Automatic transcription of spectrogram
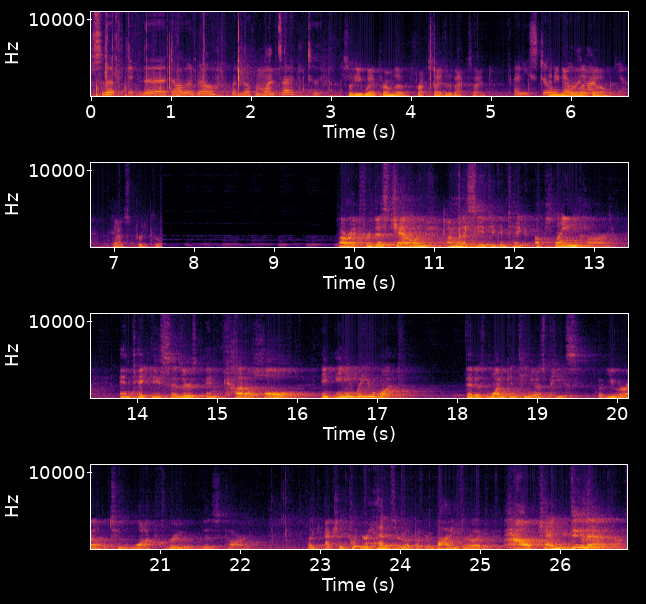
so that the dollar bill would go from one side to the other. So he went from the front side to the back side. And he's still And he never let go. Yeah. That's pretty cool. All right, for this challenge, I'm gonna see if you can take a playing card and take these scissors and cut a hole in any way you want that is one continuous piece, but you are able to walk through this card. Like actually put your head through it, put your body through it. How can you do that?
